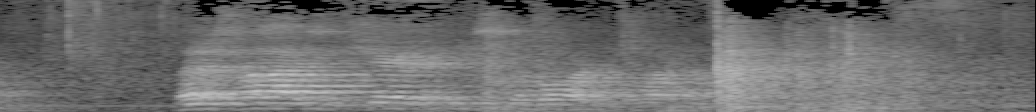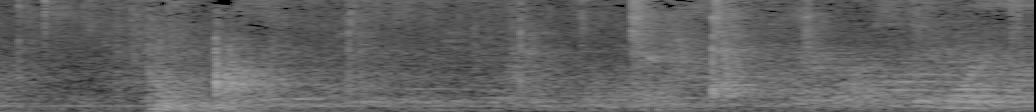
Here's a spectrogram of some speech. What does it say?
Let us rise and share the peace of the Lord with one another. Good morning.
